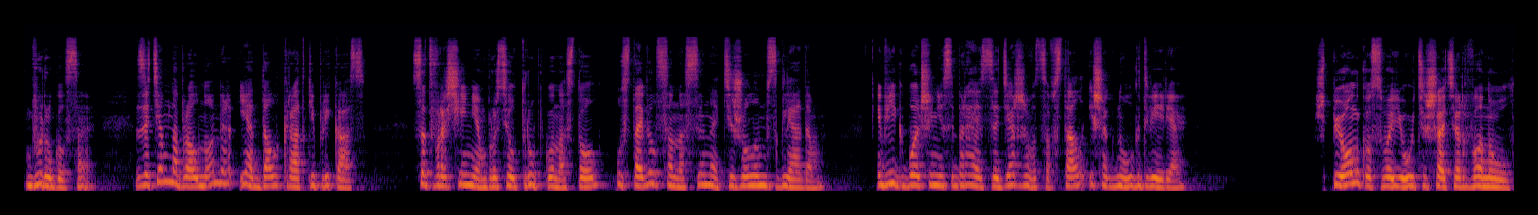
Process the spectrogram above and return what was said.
выругался – Затем набрал номер и отдал краткий приказ. С отвращением бросил трубку на стол, уставился на сына тяжелым взглядом. Вик, больше не собираясь задерживаться, встал и шагнул к двери. «Шпионку свою утешать рванул!»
